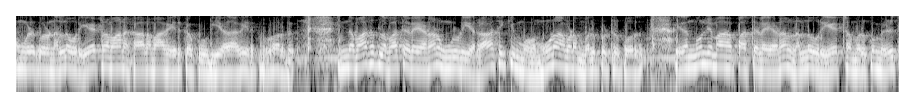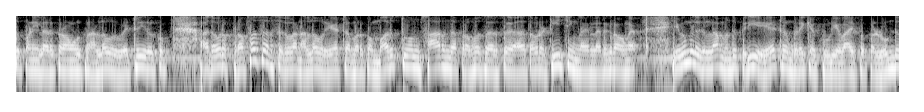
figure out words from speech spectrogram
உங்களுக்கு ஒரு நல்ல ஒரு ஏற்றமான காலமாக இருக்கக்கூடியதாக இருக்க போகிறது இந்த மாதத்தில் பார்த்தலையானால் உங்களுடைய ராசிக்கு மூ- மூணாம் இடம் வலுப்பெற்று போகிறது இதன் மூலியமாக பார்த்தலையானால் நல்ல ஒரு ஏற்றம் இருக்கும். எழுத்து பணியில் இருக்கிறவங்களுக்கு நல்ல ஒரு வெற்றி இருக்கும். அது தவிர ப்ரொஃபஸர்ஸுக்கெல்லாம் நல்ல ஒரு ஏற்றம் இருக்கும். மருத்துவம் சார்ந்த ப்ரொஃபஸர்ஸு அது தவிர டீச்சிங் லைனில் இருக்கிறவங்க இவங்களுக்கெல்லாம் வந்து பெரிய ஏற்றம் கிடைக்கக்கூடிய வாய்ப்பு வாய்ப்புகள் உண்டு.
